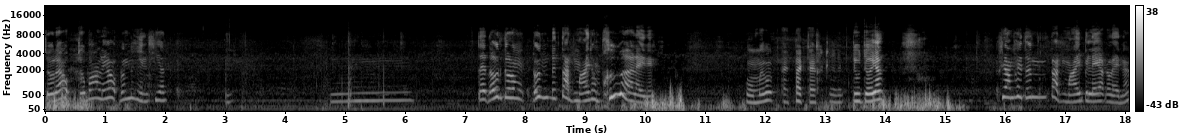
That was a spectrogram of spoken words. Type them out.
เจอแล้ว เจอบ้านแล้วนั่นเห็นเทียนแต่เดินกำลังเดินไปตัดไม้ทำเพื่ออะไรเนี่ยผมไม่ต้องตัดใจค่ะเธอเลยดูเจอยังพี่อ้ำให้เต้นตัดไม้ไปแลกอะไรนะ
